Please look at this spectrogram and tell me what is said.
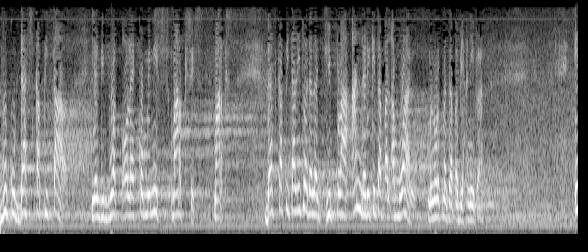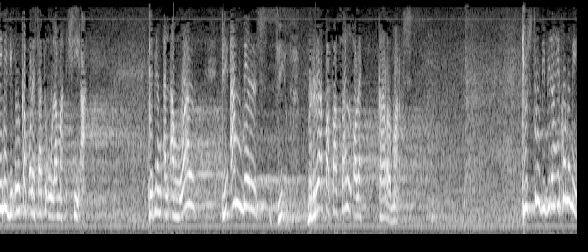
buku Das Kapital yang dibuat oleh komunis Marxis, Marx. Das Kapital itu adalah jiplaan dari kitab Al-Amwal menurut mazhab Abi Hanifah. Ini diungkap oleh satu ulama Syiah. Dia bilang Al-Amwal diambil berapa pasal oleh Karl Marx. Justru di bidang ekonomi.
